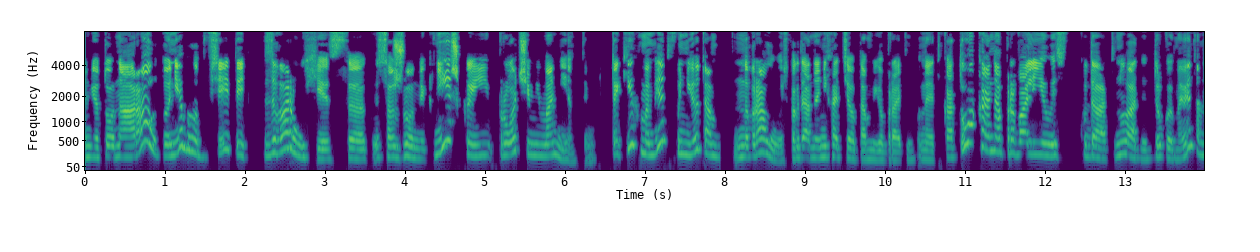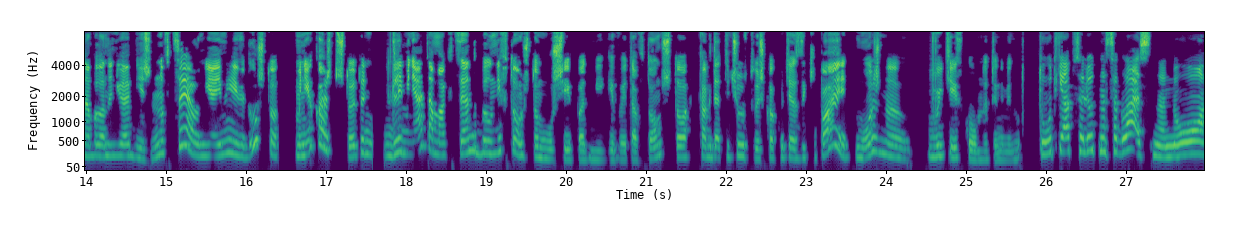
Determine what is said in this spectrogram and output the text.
нее то наорала, то не было бы всей этой заварухи с э, сожженной книжкой и прочими моментами. Таких моментов у нее там набралось, когда она не хотела там ее брать на этот каток, она провалилась куда-то. Ну ладно, это другой момент, она была на нее обижена. Но в целом я имею в виду, что мне кажется, что это для меня там акцент был не в том, что муж ей подмигивает, а в том, что когда ты чувствуешь, как у тебя закипает, можно выйти из комнаты на минуту. Тут я абсолютно согласна, но...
